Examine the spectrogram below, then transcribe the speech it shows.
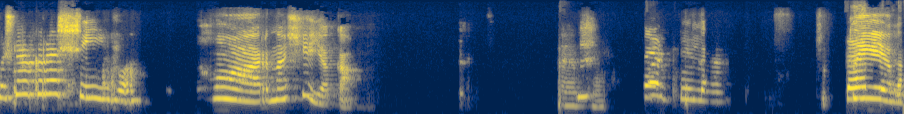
Весна красиво. Гарна, ще яка? Тепла. Тепла.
